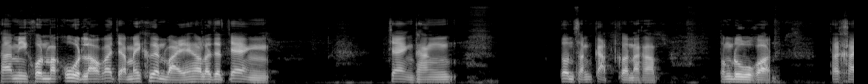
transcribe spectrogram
ถ้ามีคนมาคูดเราก็จะไม่เคลื่อนไหวเราจะแจ้ง แจ้งทางต้นสังกัดก่อนนะครับ ต้องดูก่อน ถ้าใคร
